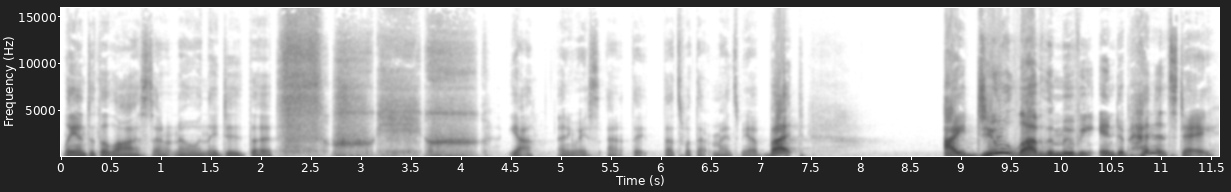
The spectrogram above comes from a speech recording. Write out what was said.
Land of the Lost. I don't know, and they did the yeah. Anyways, they, that's what that reminds me of. But I do love the movie Independence Day.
